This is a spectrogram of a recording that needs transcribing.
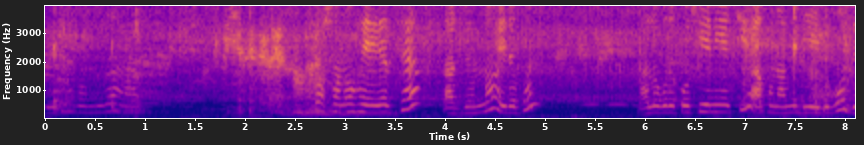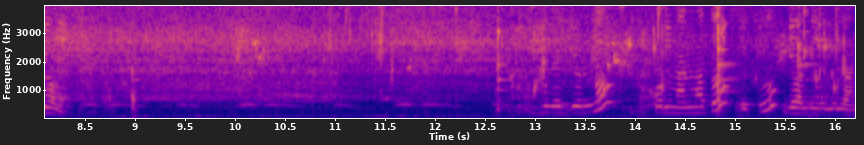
দেখুন বন্ধুরা আমার কষানো হয়ে গেছে। তার জন্য এরকম ভালো করে কষিয়ে নিয়েছি। এখন আমি দিয়ে দেবো জল। ঝোলের জন্য পরিমাণ মতো একটু জল দিয়ে দিলাম।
